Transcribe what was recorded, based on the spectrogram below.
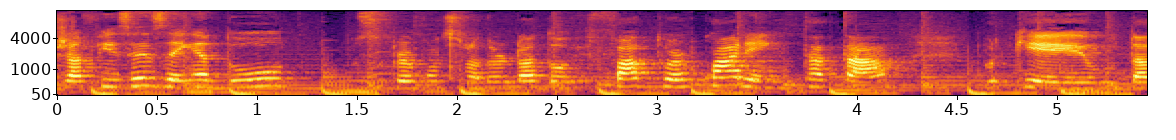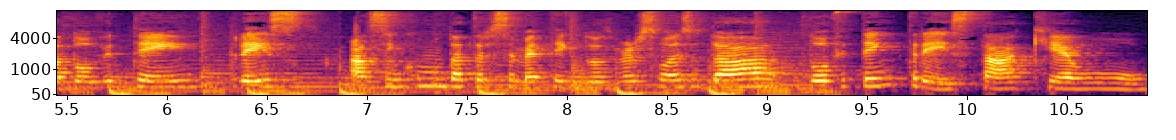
já fiz resenha do super condicionador da Dove Fator 40, tá? Porque o da Dove tem três, assim como o da 3 tem duas versões, o da Dove tem três, tá? Que é o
